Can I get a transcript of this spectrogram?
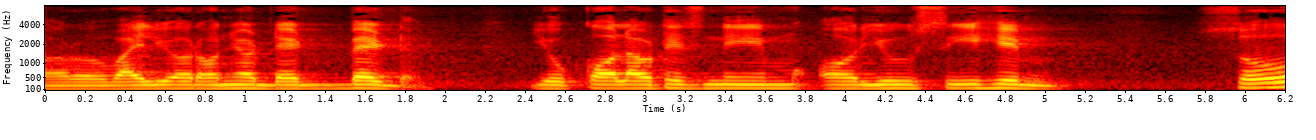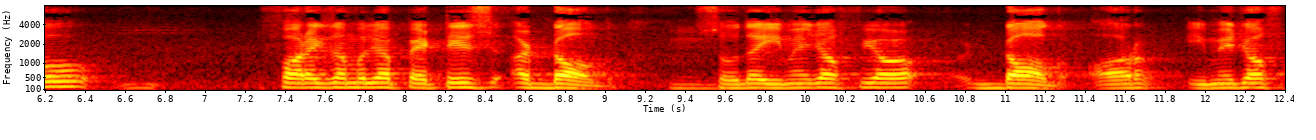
और while you are on your dead bed you call out his name or you see him so for example your pet is a dog so the image of your dog or image of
